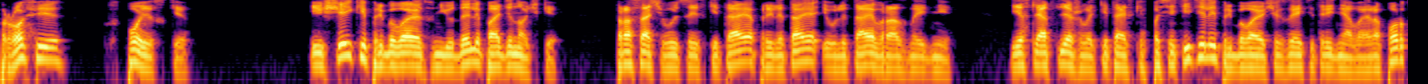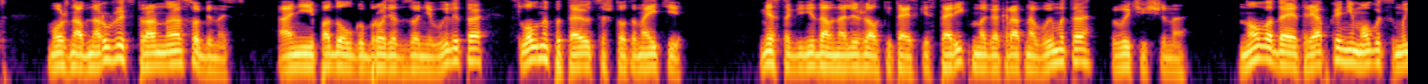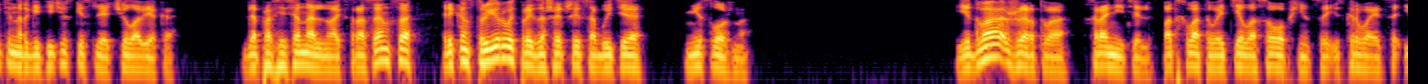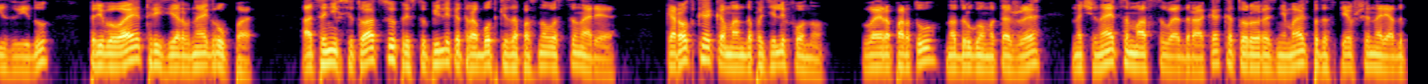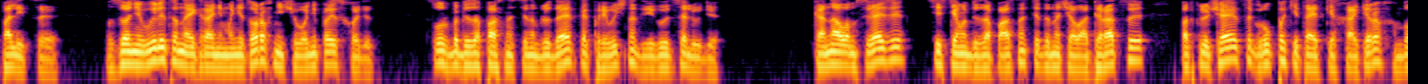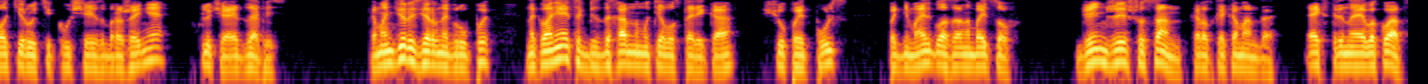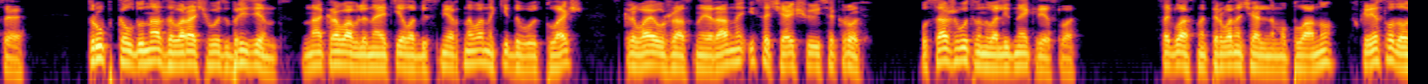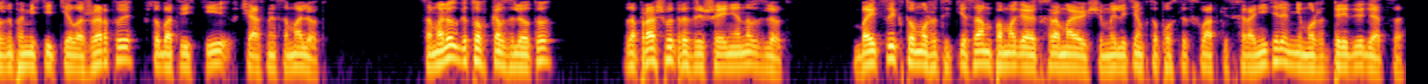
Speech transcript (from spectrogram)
Профи в поиске. Ищейки прибывают в Нью-Дели поодиночке, просачиваются из Китая, прилетая и улетая в разные дни. Если отслеживать китайских посетителей, прибывающих за эти три дня в аэропорт, можно обнаружить странную особенность. Они подолгу бродят в зоне вылета, словно пытаются что-то найти. Место, где недавно лежал китайский старик, многократно вымыто, вычищено но вода и тряпка не могут смыть энергетический след человека. Для профессионального экстрасенса реконструировать произошедшие события несложно. Едва жертва, хранитель, подхватывает тело сообщницы и скрывается из виду, прибывает резервная группа. Оценив ситуацию, приступили к отработке запасного сценария. Короткая команда по телефону. В аэропорту, на другом этаже, Начинается массовая драка, которую разнимают подоспевшие наряды полиции. В зоне вылета на экране мониторов ничего не происходит. Служба безопасности наблюдает, как привычно двигаются люди. Каналом связи система безопасности до начала операции подключается группа китайских хакеров, блокирует текущее изображение, включает запись. Командир резервной группы наклоняется к бездыханному телу старика, щупает пульс, поднимает глаза на бойцов. Джинджи Шусан, короткая команда. Экстренная эвакуация. Труп колдуна заворачивают в брезент. На окровавленное тело бессмертного накидывают плащ, скрывая ужасные раны и сочащуюся кровь. Усаживают в инвалидное кресло. Согласно первоначальному плану, в кресло должны поместить тело жертвы, чтобы отвезти в частный самолет. Самолет готов ко взлету, запрашивает разрешение на взлет. Бойцы, кто может идти сам, помогают хромающим или тем, кто после схватки с хранителем не может передвигаться.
